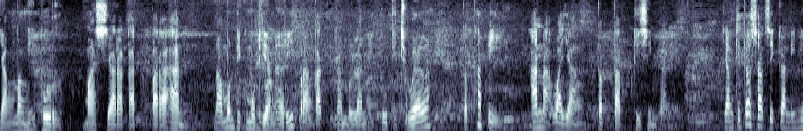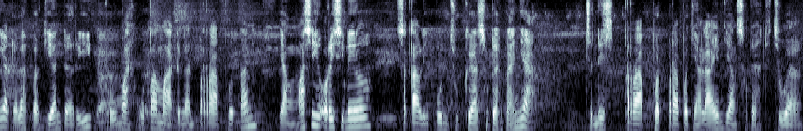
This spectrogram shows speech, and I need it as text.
yang menghibur masyarakat Paraan. Namun di kemudian hari perangkat gamelan itu dijual, tetapi anak wayang tetap disimpan. Yang kita saksikan ini adalah bagian dari rumah utama dengan perabotan yang masih orisinil sekalipun juga sudah banyak jenis perabot-perabot yang lain yang sudah dijual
